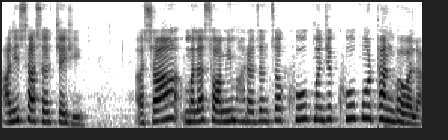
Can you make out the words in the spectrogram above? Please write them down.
आणि सासरचेही. असा मला स्वामी महाराजांचा खूप म्हणजे खूप मोठा अनुभव आला.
